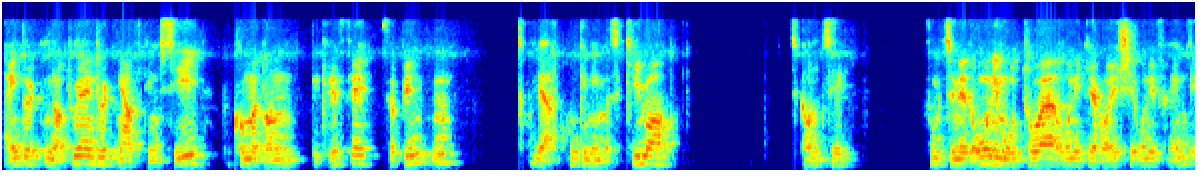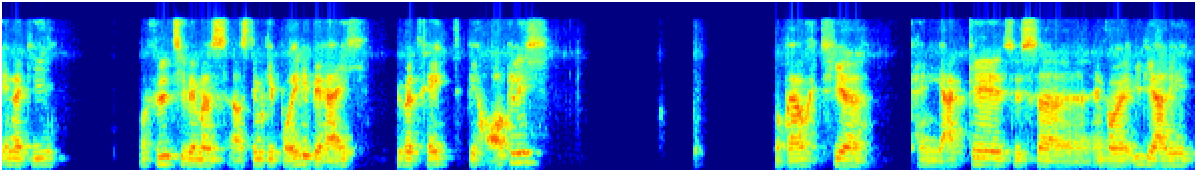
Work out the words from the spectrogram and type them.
Eindrücken, Natureindrücken auf dem See kann man dann Begriffe verbinden. Ja, angenehmes Klima. Das Ganze funktioniert ohne Motor, ohne Geräusche, ohne Fremdenergie. Man fühlt sich, wenn man es aus dem Gebäudebereich überträgt, behaglich. Man braucht hier keine Jacke, es ist äh, einfach eine ideale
